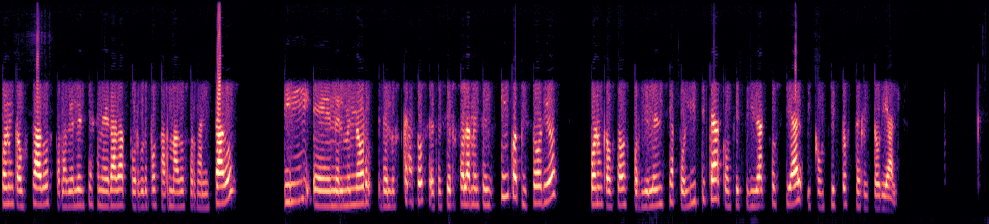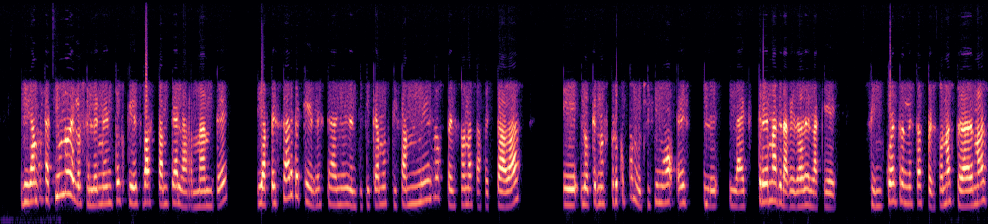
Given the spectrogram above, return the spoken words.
fueron causados por la violencia generada por grupos armados organizados y en el menor de los casos, es decir, solamente en cinco episodios, fueron causados por violencia política, conflictividad social y conflictos territoriales. Digamos, aquí uno de los elementos que es bastante alarmante, y a pesar de que en este año identificamos quizá menos personas afectadas, eh, lo que nos preocupa muchísimo es la extrema gravedad en la que se encuentran estas personas, pero además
